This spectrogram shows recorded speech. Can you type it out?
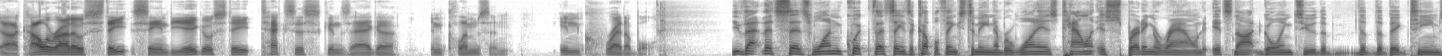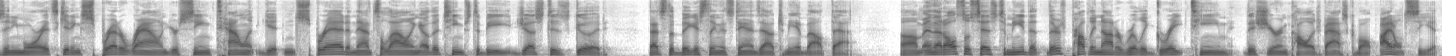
uh, Colorado State, San Diego State, Texas, Gonzaga, and Clemson. Incredible. That that says one quick. That says a couple things to me. Number one is talent is spreading around. It's not going to the, the the big teams anymore. It's getting spread around. You're seeing talent getting spread, and that's allowing other teams to be just as good. That's the biggest thing that stands out to me about that. Um, and that also says to me that there's probably not a really great team this year in college basketball. I don't see it.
